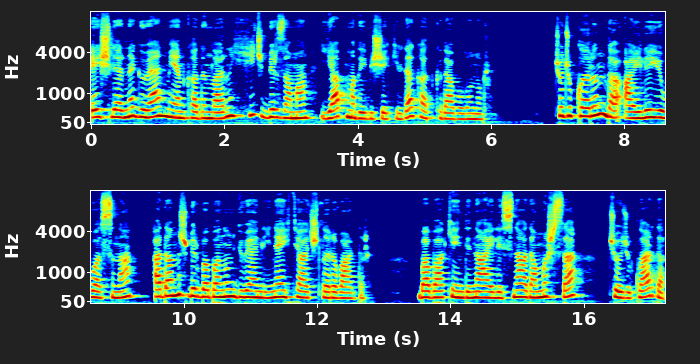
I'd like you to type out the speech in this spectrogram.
eşlerine güvenmeyen kadınların hiçbir zaman yapmadığı bir şekilde katkıda bulunur. Çocukların da aile yuvasına adanmış bir babanın güvenliğine ihtiyaçları vardır. Baba kendini ailesine adanmışsa çocuklar da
